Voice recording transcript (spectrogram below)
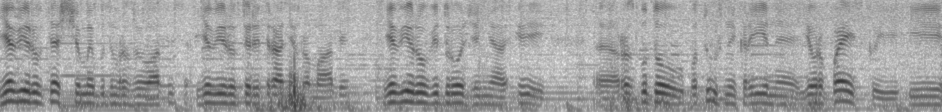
Я вірю в те, що ми будемо розвиватися. Я вірю в територіальні громади. Я вірю в відродження і е, розбудову потужної країни європейської і,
